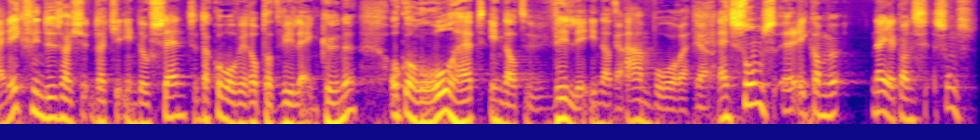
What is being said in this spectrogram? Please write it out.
En ik vind dus als je, dat je in docent, daar komen we weer op dat willen en kunnen, ook een rol hebt in dat willen, in dat Ja. aanboren. En soms, eh, ik kan me, nou je kan soms,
